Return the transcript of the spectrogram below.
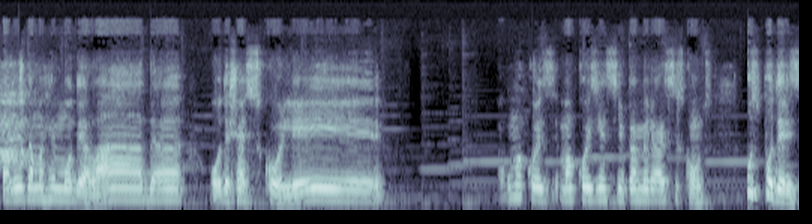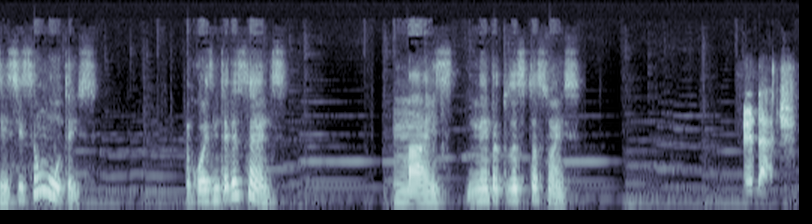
talvez dar uma remodelada ou deixar escolher alguma coisa, uma coisinha assim para melhorar esses contos. Os poderes em si são úteis, são coisas interessantes, mas nem para todas as situações. Verdade.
